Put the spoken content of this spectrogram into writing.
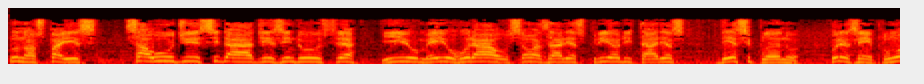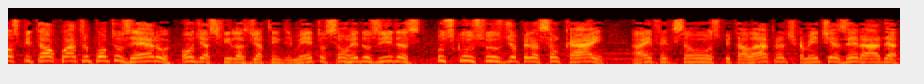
no nosso país. Saúde, cidades, indústria e o meio rural são as áreas prioritárias desse plano. Por exemplo, um hospital 4.0, onde as filas de atendimento são reduzidas, os custos de operação caem, a infecção hospitalar praticamente é zerada.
